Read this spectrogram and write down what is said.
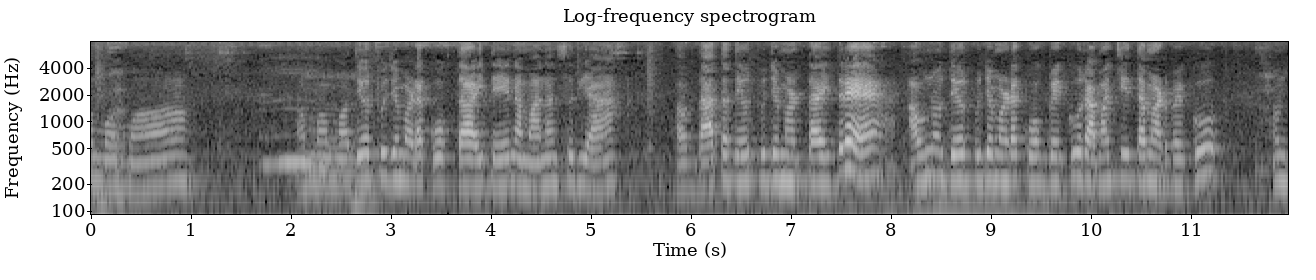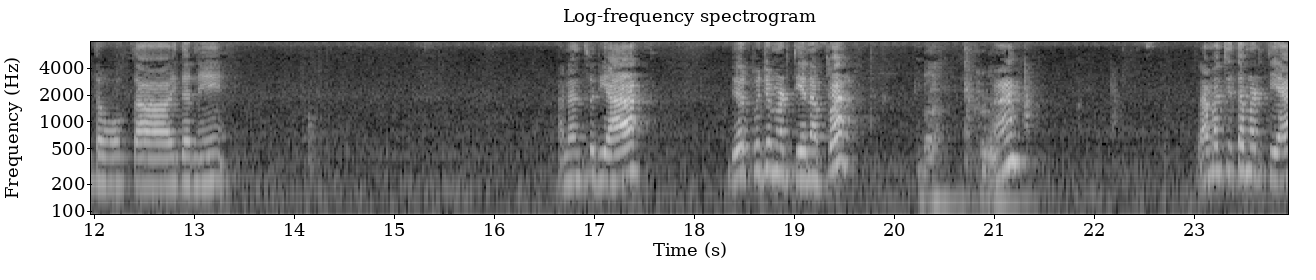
ಅಮ್ಮಮ್ಮ ಅಮ್ಮಮ್ಮ, ದೇವ್ರ ಪೂಜೆ ಮಾಡಕ್ಕೆ ಹೋಗ್ತಾ ಇದ್ದೆ ನಮ್ಮ ಆನಂದ್ ಸೂರ್ಯ ಅವ್ರ ತಾತ ದೇವ್ರ ಪೂಜೆ ಮಾಡ್ತಾ ಇದ್ರೆ ಅವನು ದೇವ್ರ ಪೂಜೆ ಮಾಡಕ್ಕೆ ಹೋಗ್ಬೇಕು, ರಾಮಚೀತ ಮಾಡಬೇಕು ಅಂತ ಹೋಗ್ತಾ ಇದ್ದಾನೆ. ಆನಂದ್ ಸೂರ್ಯ ದೇವ್ರ ಪೂಜೆ ಮಾಡ್ತೀಯನಪ್ಪ? ಆ? ರಾಮಚಿತ ಮಾಡ್ತೀಯಾ?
